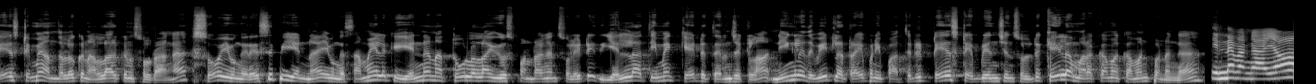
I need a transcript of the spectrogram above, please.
டேஸ்ட்டுமே அந்த அளவுக்கு நல்லா இருக்குன்னு சொல்கிறாங்க ஸோ இவங்க ரெசிபி என்ன இவங்க சமையலுக்கு என்னென்ன தூளெல்லாம் யூஸ் பண்ணுறாங்கன்னு சொல்லிட்டு இது எல்லாத்தையுமே கேட்டு தெரிஞ்சுக்கலாம். நீங்களும் இதை வீட்டில் ட்ரை பண்ணி பார்த்துட்டு டேஸ்ட் எப்படி இருந்துச்சுன்னு சொல்லிட்டு கீழே மறக்காம கமெண்ட் பண்ணுங்க. சின்ன வெங்காயம்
